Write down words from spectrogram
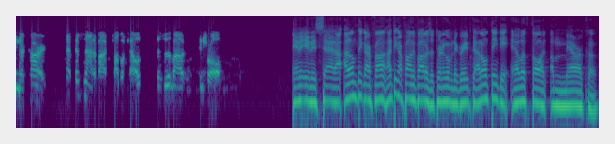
in their cards. This is not about public health. This is about control. And, and it's sad. I, I don't think our found, I think our founding fathers are turning over the grave because I don't think they ever thought America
